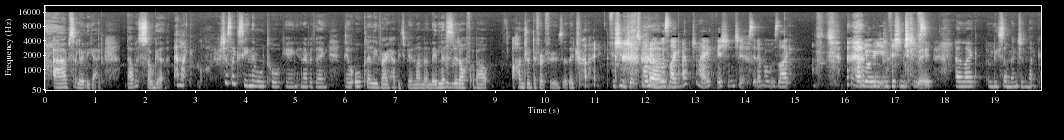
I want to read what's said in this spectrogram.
absolutely gagged. That was so good. And like, it was just like seeing them all talking and everything. They were all clearly very happy to be in London. They listed Mm-hmm. off about a hundred different foods that they tried. fish and chips. One of them was like, I've tried fish and chips, and everyone was like, one you're eating fish and chips. And like Lisa mentioned like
